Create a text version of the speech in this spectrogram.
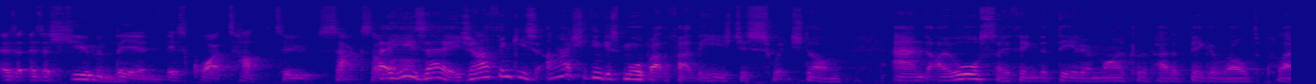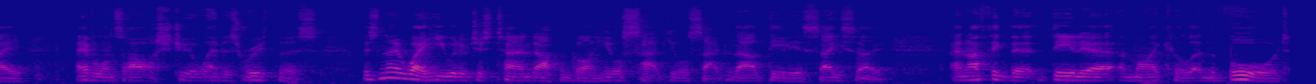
as a, as a human being, it's quite tough to sack someone. At his off. age, and I think he's. I actually think it's more about the fact that he's just switched on, and I also think that Delia and Michael have had a bigger role to play. Everyone's like, "Oh, Stuart Webber's ruthless." There's no way he would have just turned up and gone, "You're sacked, you're sacked," without Delia's say so. And I think that Delia and Michael and the board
